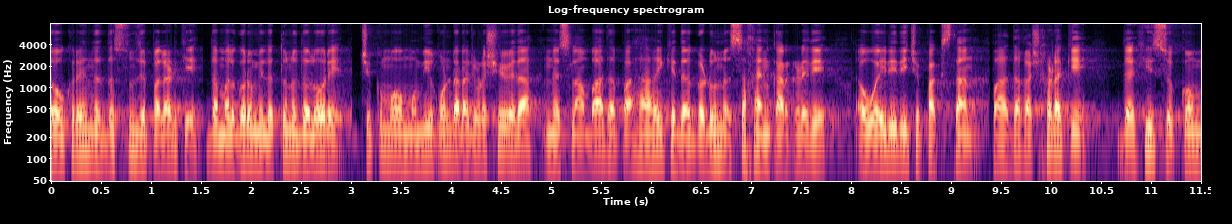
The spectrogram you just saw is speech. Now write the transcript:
د اوکراین د ستونزې په لړ کې د ملګرو ملتونو د لورې چې کومه عمومي غونډه را جوړه شوې ده، نو اسلام اباد په هغې کې د ګډون څخه انکار کړی دی او ویلي دي چې پاکستان په دغه شخړه کې د هیڅ کوم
